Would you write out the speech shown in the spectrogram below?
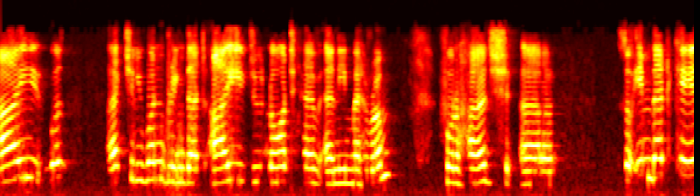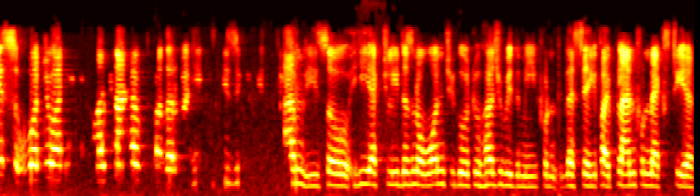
I was actually wondering that I do not have any mahram for Hajj. Uh, so in that case, what do I? I mean, I have father, but he's family, so he actually does not want to go to Hajj with me. For let's say, if I plan for next year,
